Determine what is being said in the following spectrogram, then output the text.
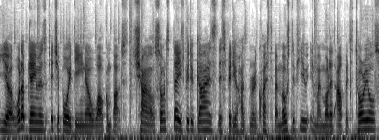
Yo, what up gamers, it's your boy Deano, welcome back to the channel. So in today's video guys, this video has been requested by most of you in my modded outfit tutorials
